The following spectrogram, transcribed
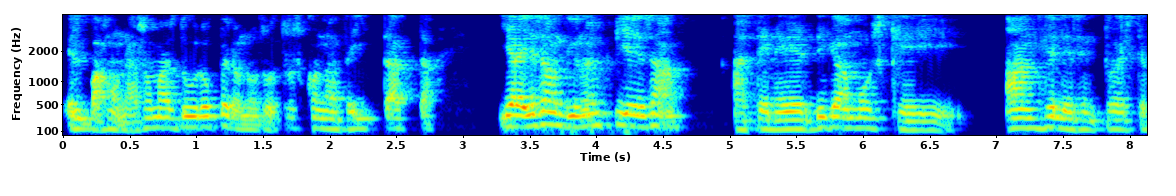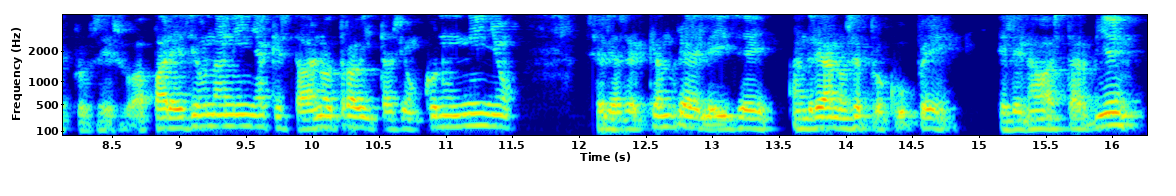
el bajonazo más duro, pero nosotros con la fe intacta. Y ahí es donde uno empieza a tener, digamos que, ángeles en todo este proceso. Aparece una niña que estaba en otra habitación con un niño, se le acerca a Andrea y le dice, Andrea, no se preocupe, Elena va a estar bien.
